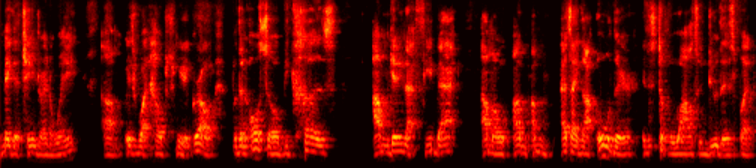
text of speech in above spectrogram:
make a change right away um, is what helps me to grow. But then also because I'm getting that feedback, I'm, a, I'm, I'm as I got older, it just took a while to do this. But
